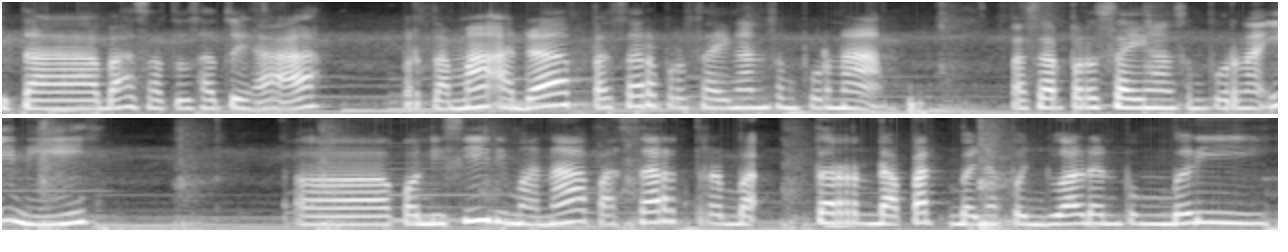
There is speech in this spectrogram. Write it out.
Kita bahas satu-satu ya. Pertama ada pasar persaingan sempurna. Pasar persaingan sempurna ini eh, kondisi di mana pasar terba- terdapat banyak penjual dan pembeli.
